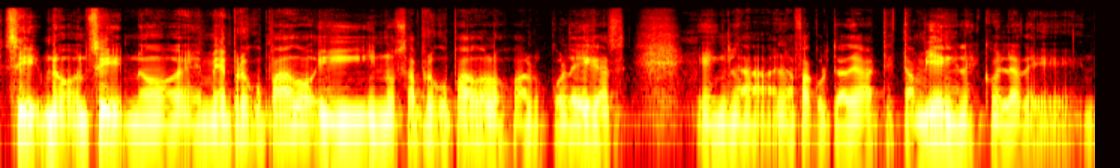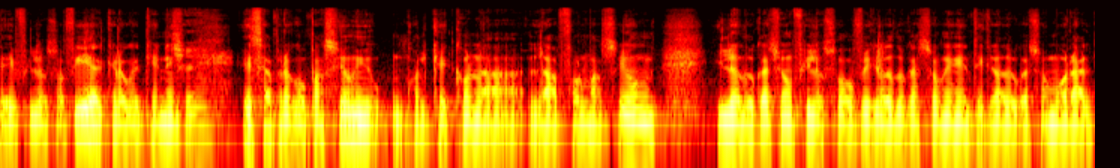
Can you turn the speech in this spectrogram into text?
Sí, no, sí, no, eh, me he preocupado y, nos ha preocupado a los, a los colegas en la, Facultad de Artes, también en la Escuela de, Filosofía, creo que tienen esa preocupación, igual que con la, formación y la educación filosófica, la educación ética, la educación moral.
